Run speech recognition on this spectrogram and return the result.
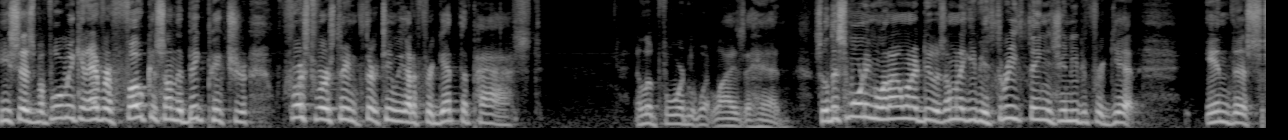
He says, Before we can ever focus on the big picture, first verse 13, we got to forget the past and look forward to what lies ahead. So this morning, what I want to do is I'm going to give you three things you need to forget in this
